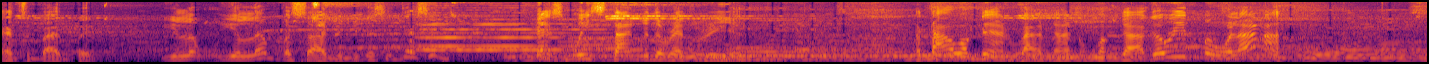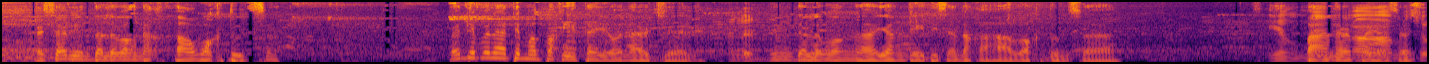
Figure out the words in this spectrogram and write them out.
That's a bad pick. you love, you love Basalio because he doesn't best waste time with the referee. Eh. Natawag na yan. Paano anong pang gagawin mo? Wala na. Eh sir, yung dalawang nakahawak dun sa... Pwede ba natin mapakita yon Argel? Alin? Yung dalawang uh, young ladies na nakahawak dun sa... Yung, Banner pa yun, um, sir? So,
